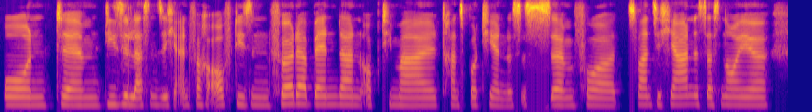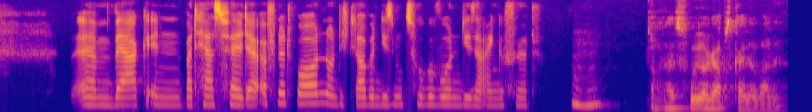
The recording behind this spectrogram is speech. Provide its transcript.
Und ähm, diese lassen sich einfach auf diesen Förderbändern optimal transportieren. Das ist ähm, vor 20 Jahren ist das neue ähm, Werk in Bad Hersfeld eröffnet worden und ich glaube, in diesem Zuge wurden diese eingeführt. Mhm. Ach, als früher gab es keine Wanne.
